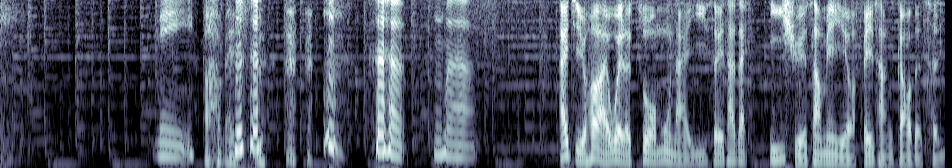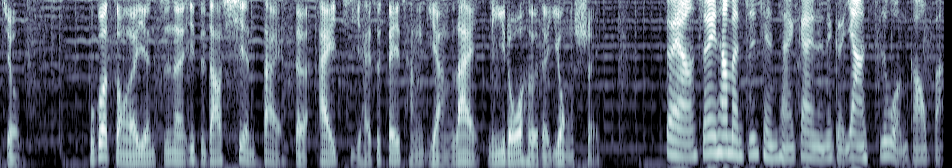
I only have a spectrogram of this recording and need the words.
你啊、哦，没事。埃及后来为了做木乃伊，所以他在医学上面也有非常高的成就。不过总而言之呢，一直到现代的埃及还是非常仰赖尼罗河的用水。对啊，所以他们之前才盖的那个亚斯文高坝。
